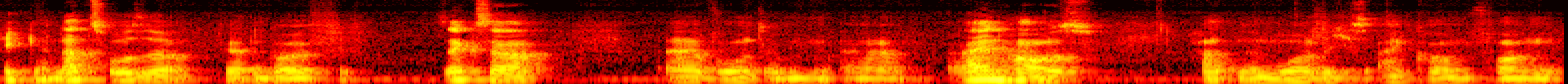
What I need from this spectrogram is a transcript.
trägt gerne Latzhose, fährt einen Golf 6er, äh, wohnt im äh, Reihenhaus, hat ein monatliches Einkommen von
